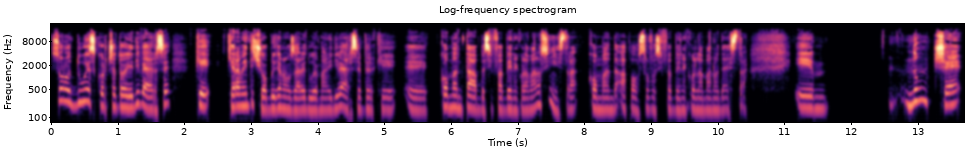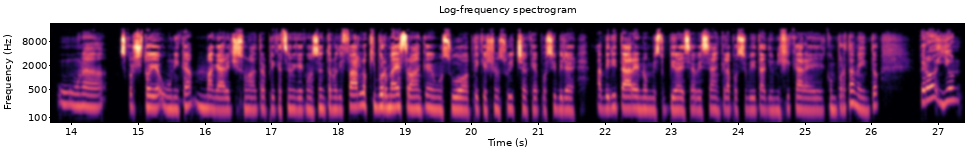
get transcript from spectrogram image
sono due scorciatoie diverse che chiaramente ci obbligano a usare due mani diverse perché eh, Command Tab si fa bene con la mano sinistra, Command apostrofo si fa bene con la mano destra. E ehm, non c'è una scorciatoia unica, magari ci sono altre applicazioni che consentono di farlo. Keyboard Maestro ha anche un suo application switcher che è possibile abilitare, non mi stupirei se avesse anche la possibilità di unificare il comportamento, però io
